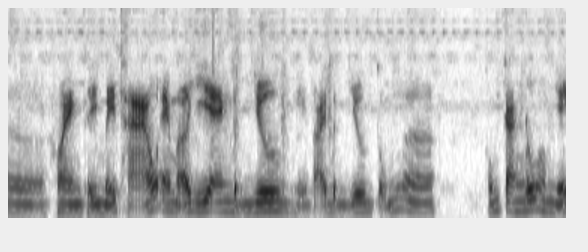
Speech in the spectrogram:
Uh, Hoàng Thị Mỹ Thảo em ở Dĩ An Bình Dương. Hiện tại Bình Dương cũng uh, cũng căng đúng không nhỉ?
